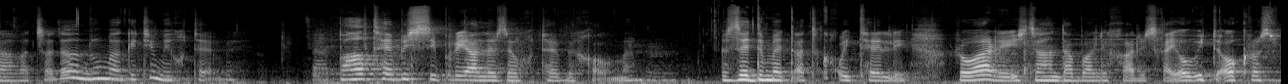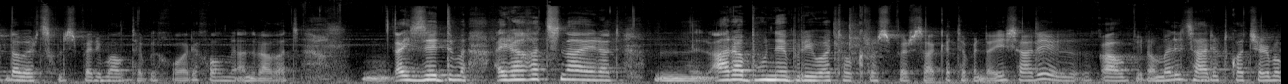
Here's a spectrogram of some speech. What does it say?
რაღაცა და ნუ მაგითი მიხვდები. ბალთების სიპრიალეზე ხვდები ხოლმე. ზედმეტად ყვითელი რო არის ძალიან დაბალი ხარისხი, ოვით ოქროს და ვერცხლის ფერი ბალთები ხო არის ხოლმე ან რაღაც. აი ზედ აი რაღაცნაირად არაბუნებრივად ოქროს ფერს აკეთებენ და ის არის ყალბი, რომელიც არის თქვა შეიძლება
